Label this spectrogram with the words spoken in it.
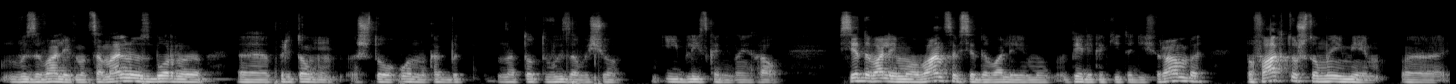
вызывали в национальную сборную, э, при том, что он как бы на тот вызов еще и близко не наиграл. Все давали ему авансы, все давали ему, пели какие-то дифирамбы. По факту, что мы имеем? Э,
